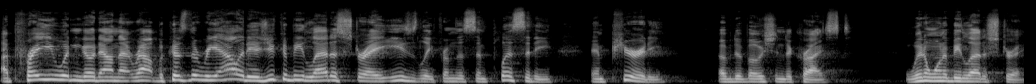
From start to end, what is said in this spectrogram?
I pray you wouldn't go down that route because the reality is you could be led astray easily from the simplicity and purity of devotion to Christ. We don't want to be led astray.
